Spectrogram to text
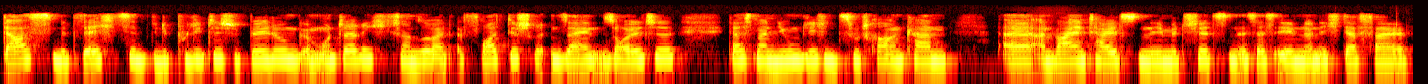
dass mit 16 die politische Bildung im Unterricht schon so weit fortgeschritten sein sollte, dass man Jugendlichen zutrauen kann, äh, an Wahlen teilzunehmen. Mit 14 ist das eben noch nicht der Fall.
